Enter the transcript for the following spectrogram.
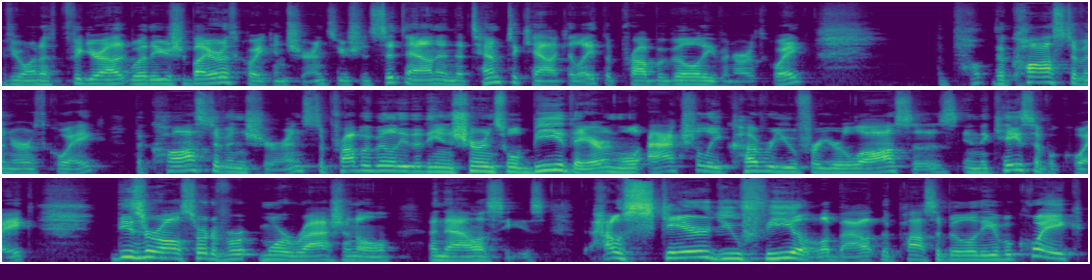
if you want to figure out whether you should buy earthquake insurance, you should sit down and attempt to calculate the probability of an earthquake, the cost of an earthquake, the cost of insurance, the probability that the insurance will be there and will actually cover you for your losses in the case of a quake. These are all sort of more rational analyses. How scared you feel about the possibility of a quake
